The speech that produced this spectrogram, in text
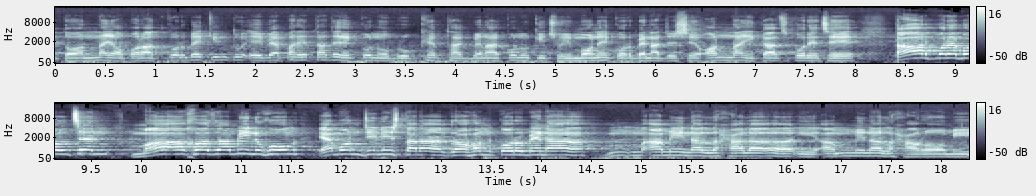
এত অন্যায় অপরাধ করবে, কিন্তু এই ব্যাপারে তাদের কোনো ভ্রুক্ষেপ থাকবে না, কোনো কিছুই মনে করবে না যে সে অন্যায় কাজ করেছে। তারপরে বলছেন, মা খাজামিন হুম এমন জিনিস তারা গ্রহণ করবে না। আমিনাল হালাই আমিনাল হারমি।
